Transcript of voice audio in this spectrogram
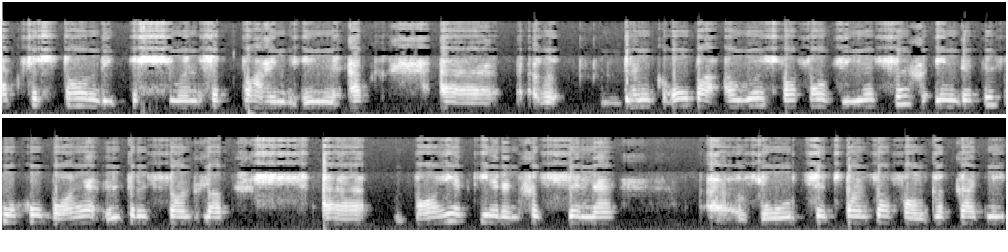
ek verstaan die persoon se pyn en ek uh dink op by ouers wat al besig en dit is nogal baie interessant dat uh baie keer in gesinne uh word substansafhanklikheid nie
